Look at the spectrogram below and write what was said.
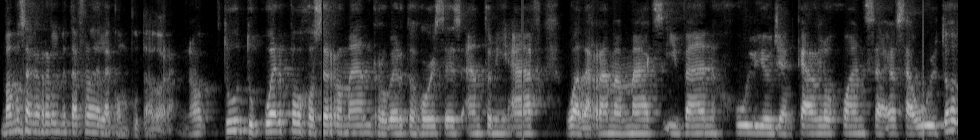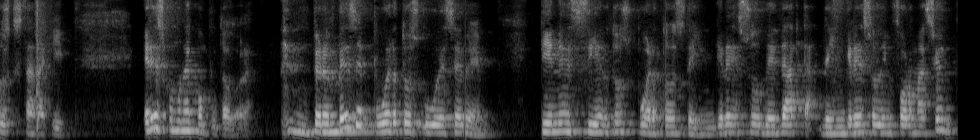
vamos a agarrar la metáfora de la computadora, ¿no? Tú, tu cuerpo, José Román, Roberto Horses, Anthony Aff, Guadarrama Max, Iván, Julio, Giancarlo, Juan, Saúl, todos los que están aquí. Eres como una computadora, pero en vez de puertos USB, tiene ciertos puertos de ingreso de data, de ingreso de información.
